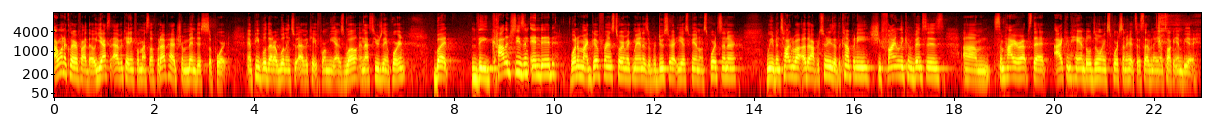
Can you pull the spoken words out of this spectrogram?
I want to clarify though. Yes, advocating for myself, but I've had tremendous support and people that are willing to advocate for me as well, and that's hugely important. But the college season ended. One of my good friends, Tori McMahon, is a producer at ESPN on SportsCenter. We had been talking about other opportunities at the company. She finally convinces um, some higher ups that I can handle doing SportsCenter hits at 7 a.m. talking NBA.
